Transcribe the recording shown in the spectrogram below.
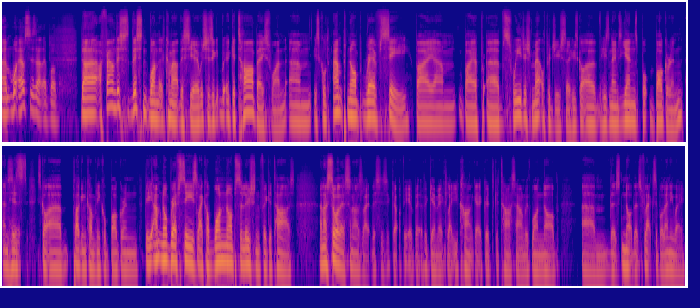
Um, what else is out there, Bob? Uh, I found this this one that had come out this year, which is a, a guitar based one. Um, it's called Amp Knob Rev C by um, by a, a Swedish metal producer who's got a his name's Jens Bo- Bogren, and his he's got a plugin company called Bogren. The Amp Knob Rev C is like a one knob solution for guitars. And I saw this and I was like, this has got to be a bit of a gimmick. Like you can't get a good guitar sound with one knob um, that's not that's flexible anyway.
